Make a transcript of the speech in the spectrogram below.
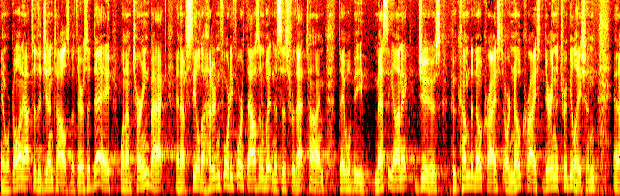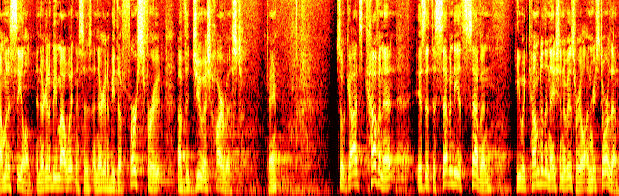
and we're going out to the Gentiles. But there's a day when I'm turning back, and I've sealed 144,000 witnesses for that time. They will be Messianic Jews who come to know Christ or know Christ during the tribulation, and I'm going to seal them. And they're going to be my witnesses, and they're going to be the first fruit of the Jewish harvest. Okay? So God's covenant is that the 70th seven, he would come to the nation of Israel and restore them.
